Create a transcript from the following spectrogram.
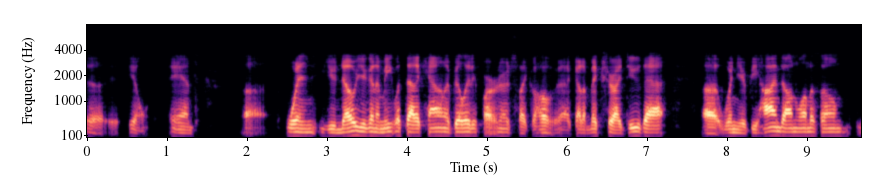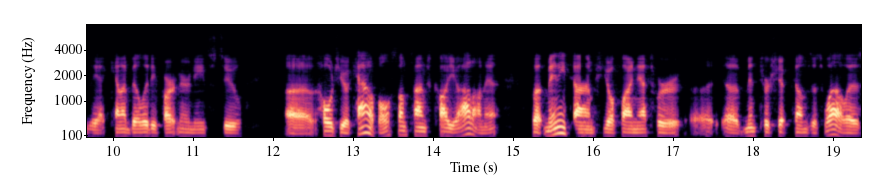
Uh, you know, and uh, when you know you're going to meet with that accountability partner, it's like, oh, I got to make sure I do that. Uh, when you're behind on one of them, the accountability partner needs to uh, hold you accountable, sometimes call you out on it. But many times you'll find that's where uh, uh mentorship comes as well as,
